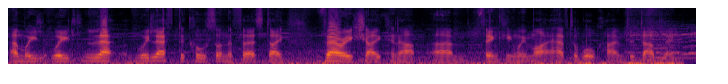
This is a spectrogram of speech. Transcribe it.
and we we, le- we left the course on the first day very shaken up, um, thinking we might have to walk home to Dublin.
